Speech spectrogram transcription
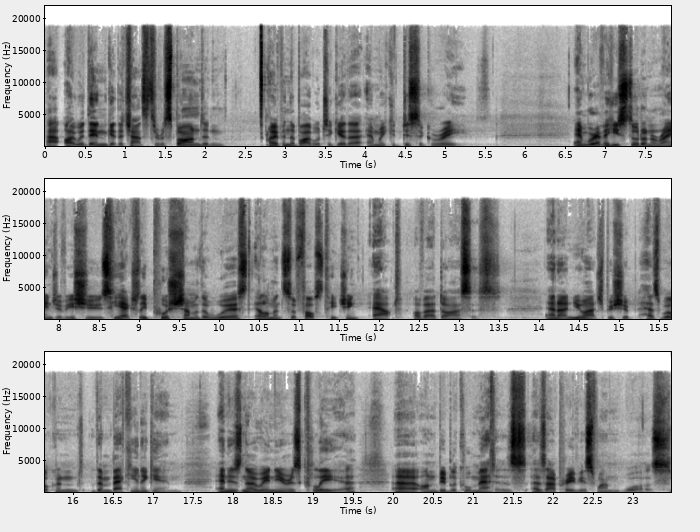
Uh, I would then get the chance to respond and open the Bible together, and we could disagree. And wherever he stood on a range of issues, he actually pushed some of the worst elements of false teaching out of our diocese. And our new archbishop has welcomed them back in again and is nowhere near as clear uh, on biblical matters as our previous one was.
